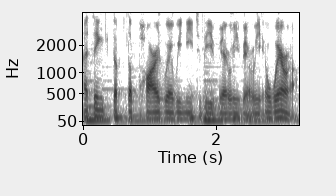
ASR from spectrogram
I think, the, the part where we need to be very, very aware of.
